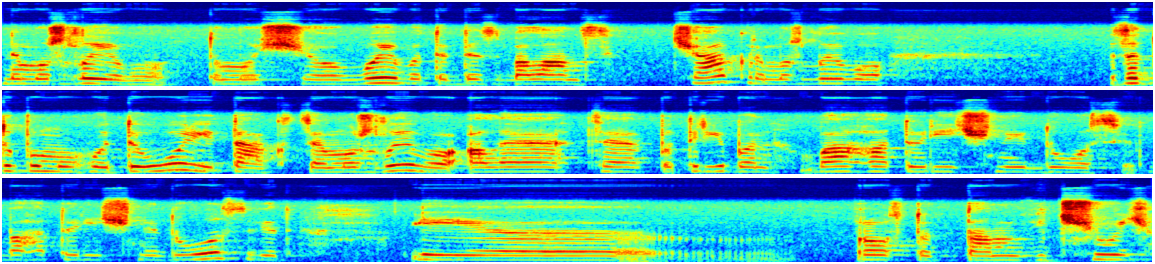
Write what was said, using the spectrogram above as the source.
неможливо, тому що виявити дисбаланс чакри можливо. За допомогою теорії, так, це можливо, але це потрібен багаторічний досвід. Багаторічний досвід і е, просто там відчуй,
